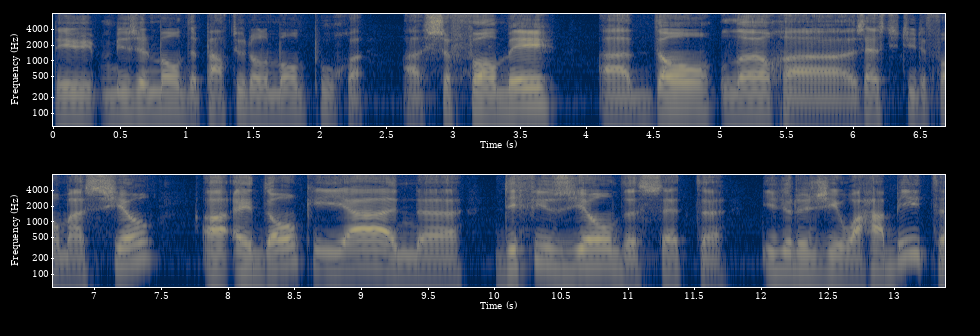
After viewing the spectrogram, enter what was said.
des musulmans de partout dans le monde pour se former dans leurs instituts de formation. et donc, il y a une diffusion de cette idéologie wahhabite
